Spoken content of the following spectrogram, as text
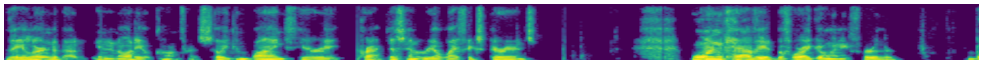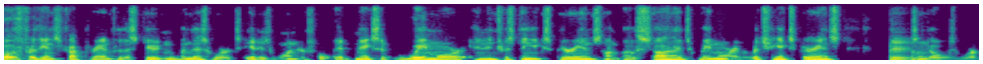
they learned about it in an audio conference. So he combined theory, practice, and real life experience. One caveat before I go any further, both for the instructor and for the student, when this works, it is wonderful. It makes it way more an interesting experience on both sides, way more enriching experience, but it doesn't always work.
